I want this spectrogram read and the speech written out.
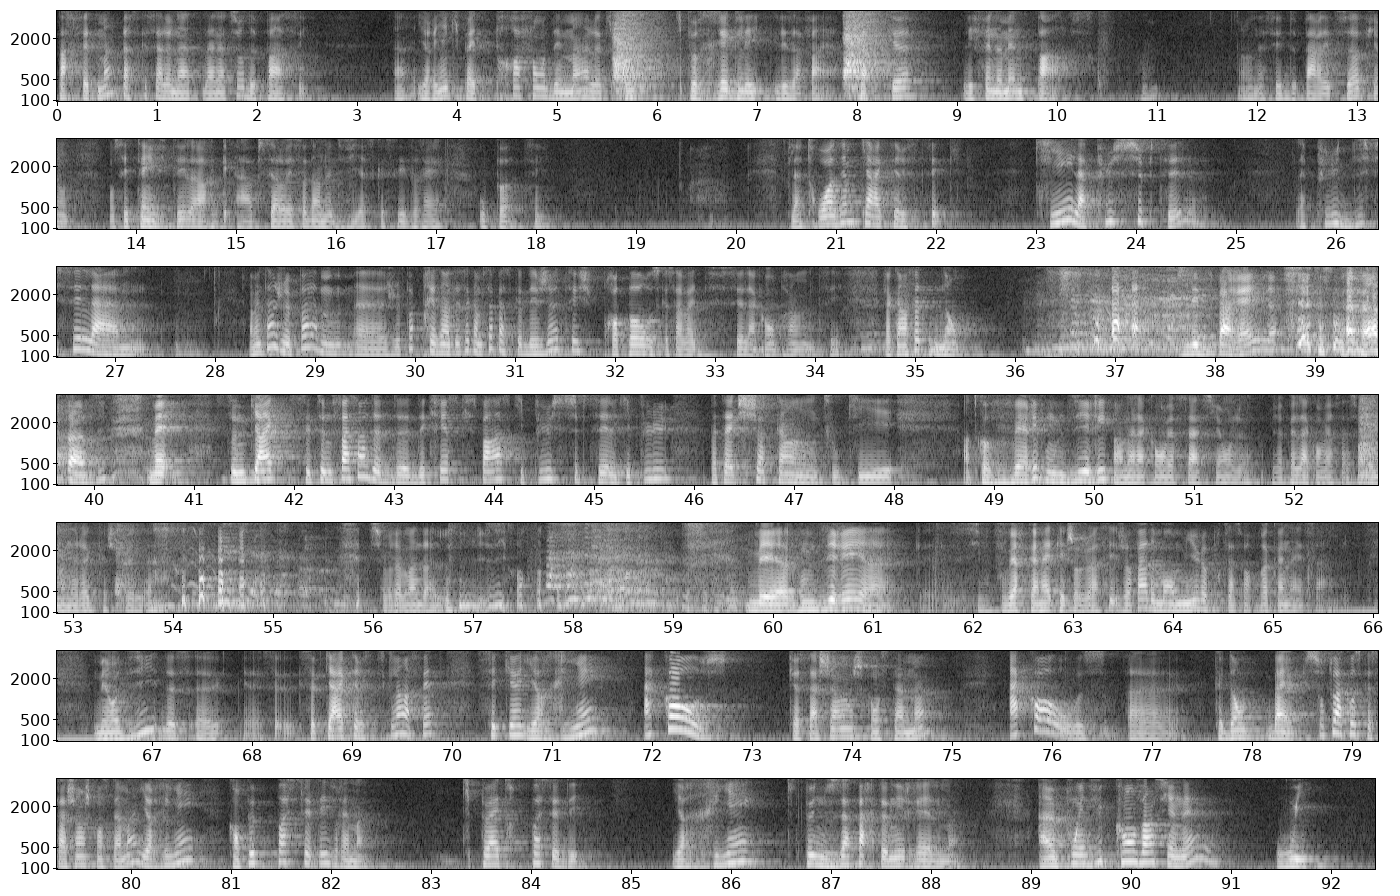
parfaitement parce que ça a la nature de passer. Hein? Il n'y a rien qui peut être profondément, là, qui, peut, régler les affaires, parce que les phénomènes passent. Hein? On essaie de parler de ça, puis on, s'est invité à observer ça dans notre vie. Est-ce que c'est vrai ou pas? Puis la troisième caractéristique, qui est la plus subtile, la plus difficile à, en même temps, je ne veux, pas, euh, veux pas présenter ça comme ça parce que déjà, tu sais, je propose que ça va être difficile à comprendre, tu. Fait qu'en fait, non. je l'ai dit pareil. Vous m'avez entendu. Mais c'est une, façon de, décrire ce qui se passe qui est plus subtile, qui est plus peut-être choquante ou qui. En tout cas, vous verrez, vous me direz pendant la conversation. J'appelle la conversation le monologue que je fais là. je suis vraiment dans l'illusion. Mais euh, vous me direz euh, si vous pouvez reconnaître quelque chose. Je vais, faire de mon mieux pour que ça soit reconnaissable. Mais on dit de euh, cette caractéristique-là, en fait, c'est qu'il n'y a rien à cause que ça change constamment, à cause que donc, ben, surtout à cause que ça change constamment, il n'y a rien qu'on peut posséder vraiment, qui peut être possédé. Il n'y a rien qui peut nous appartenir réellement. À un point de vue conventionnel, oui.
